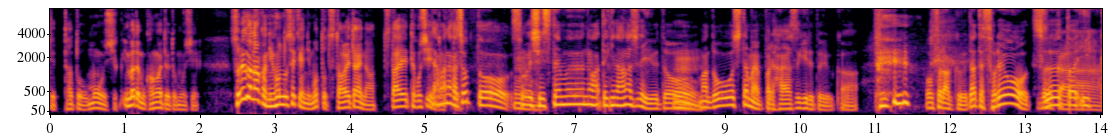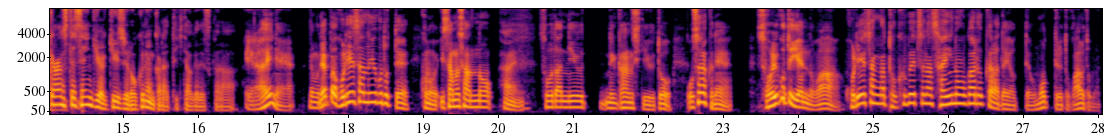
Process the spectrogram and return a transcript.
てたと思うし今でも考えてると思うしそれがなんか日本の世間にもっと伝わりたいな伝えてほしいななんかちょっとそういうシステムの的な話で言うと、うん。まあどうしてもやっぱり早すぎるというか おそらく。だってそれをずっと一貫して1996年からやってきたわけですから。偉いね。でもやっぱり堀江さんの言うことってこの勇さんのはい。相談にに関して言うとおそらくねそういうこと言えるのは堀江さんが特別な才能があるからだよって思ってるとこあると思う。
